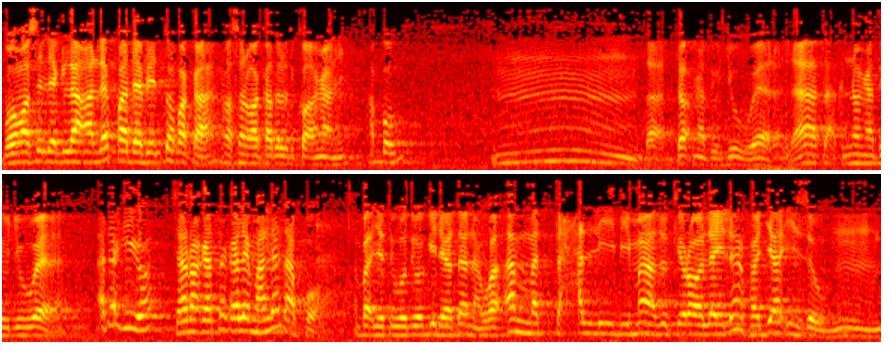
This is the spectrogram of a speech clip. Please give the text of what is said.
boh masa dia gelap ada pada berita pakai masa nak pakai dalam tekak ni apa hmm tak ada dengan tujuan lah tak kena dengan tujuan ada kira cara kata kalau malam tak apa sebab dia tua-tua dia kata wa ammat tahalli bima zukira laila fajaizu. Hmm.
